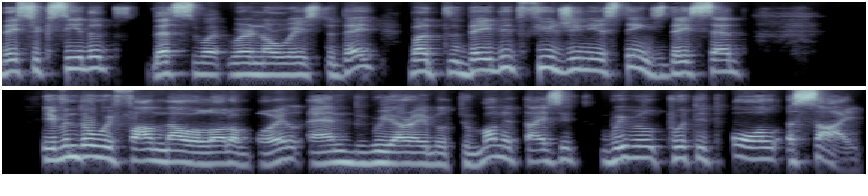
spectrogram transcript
They succeeded that's what, where norway is today but they did few genius things. They said even though we found now a lot of oil and we are able to monetize it, we will put it all aside.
